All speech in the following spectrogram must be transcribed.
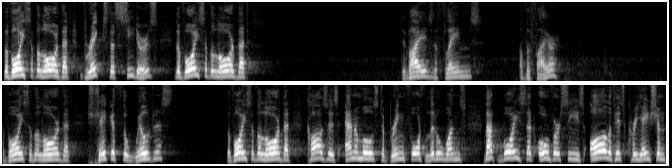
the voice of the Lord that breaks the cedars, the voice of the Lord that divides the flames of the fire, the voice of the Lord that shaketh the wilderness, the voice of the Lord that causes animals to bring forth little ones, that voice that oversees all of his creation,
